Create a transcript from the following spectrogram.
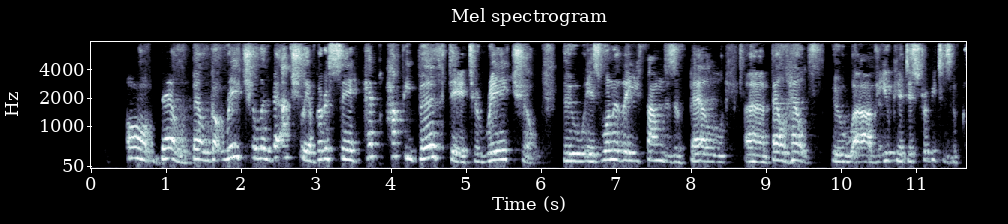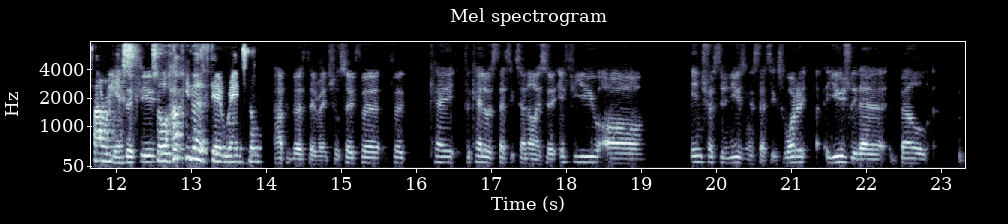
Oh, Bell, Bell got Rachel, and actually, I've got to say happy birthday to Rachel, who is one of the founders of Bell, uh, Bell Health, who are the UK distributors of Clarius. So, you, so happy birthday, Rachel. Happy birthday, Rachel. So for for K for Kalo Aesthetics NI, so if you are interested in using aesthetics, what are, usually the Bell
